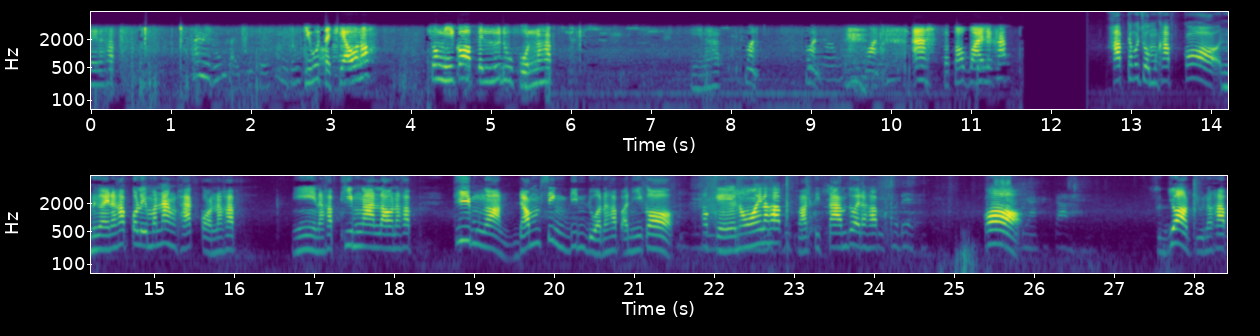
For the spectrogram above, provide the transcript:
เลยนะครับ ไม่มีถุงใส่ชุดเลยไม่มีถุงจิ๋วแต่เจียวเนาะช่วงนี้ก็เป็นฤดูฝนนะครับ นี่นะครับมันมันมันอะสต็อปไว้เลยครับ ครับท่านผู้ชมครับ ก็เหนื่อยนะครับ ก็เลยมานั่งพักก่อนนะครับ นี่นะครับ ทีมงานเรานะครับ ทีมงานดัมซิ่งดินด่วนนะครับ อันนี้ก็เท่าแก่น้อยนะครับฝากติดตามด้วยนะครับ ก็สุดยอดอยู่นะครับ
